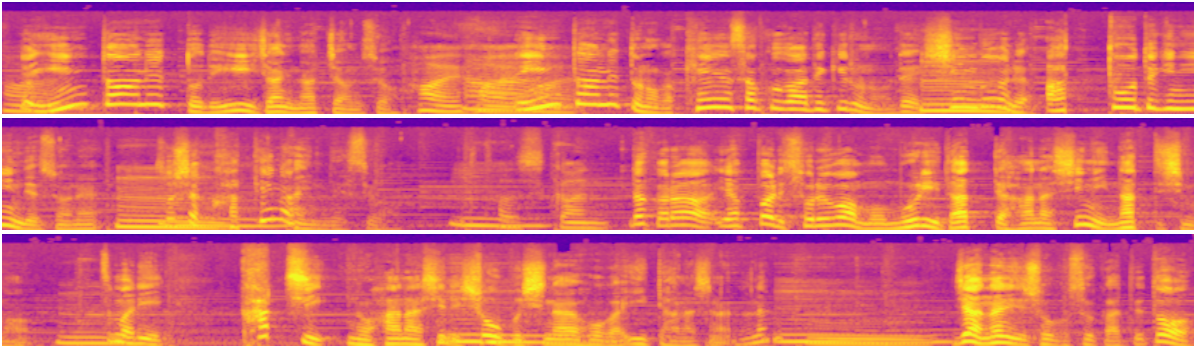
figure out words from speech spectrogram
はい、インターネットでいいじゃんになっちゃうんですよ。インターネットの方が検索ができるので、新聞より圧倒的にいいんですよね。そしたら勝てないんですよ。確かに。だからやっぱりそれはもう無理だって話になってしまう、つまり価値の話で勝負しない方がいいって話なんですね。じゃあ何で勝負するかというと、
